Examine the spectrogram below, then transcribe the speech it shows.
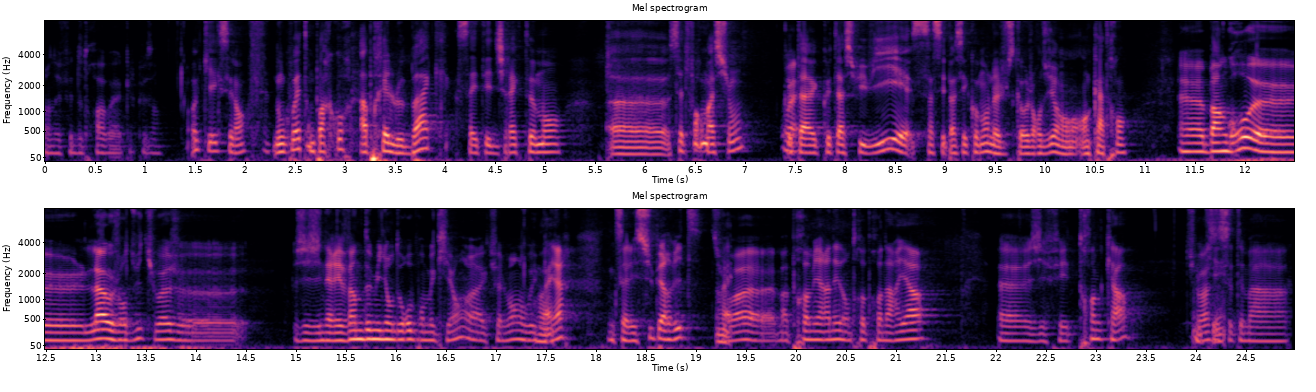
J'en ai fait deux, trois, ouais, quelques-uns. Ok, excellent. Donc ouais, ton parcours après le bac, ça a été directement euh, cette formation que Ouais. t'as que t'as suivie. Et ça s'est passé comment là jusqu'à aujourd'hui en, en 4 ans? Euh, bah, en gros, euh, là, aujourd'hui, tu vois, je. J'ai généré 22 millions d'euros pour mes clients euh, actuellement en webinaire. Donc ça allait super vite. Tu Ouais. vois, euh, ma première année d'entrepreneuriat, euh, j'ai fait 30K. Tu vois, c'était ma,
